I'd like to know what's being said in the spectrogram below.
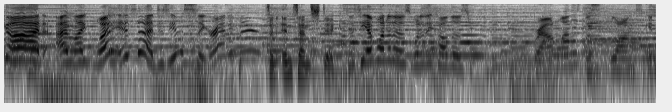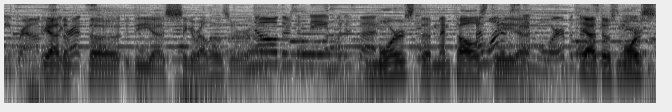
god. I'm like, what is that? Does he have a cigarette in there? it's an incense stick. Does he have one of those, what do they call those brown ones? The long, skinny brown Yeah, cigarettes? the the the uh, cigarellos or uh, no, there's a name. What is that? Moors, the menthols, I want to the say uh, more, but yeah, those weird. Moors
